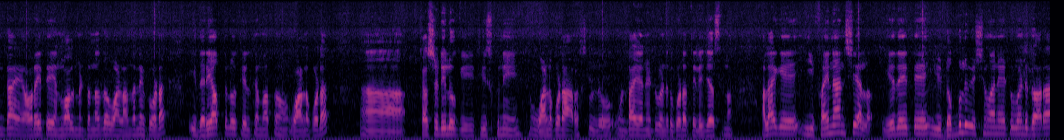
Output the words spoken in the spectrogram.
ఇంకా ఎవరైతే ఇన్వాల్వ్మెంట్ ఉన్నదో వాళ్ళందరినీ కూడా ఈ దర్యాప్తులో తేలితే మాత్రం వాళ్ళని కూడా కస్టడీలోకి తీసుకుని వాళ్ళు కూడా అరెస్టులు ఉంటాయి అనేటువంటిది కూడా తెలియజేస్తున్నాం. అలాగే ఈ ఫైనాన్షియల్ ఏదైతే ఈ డబ్బుల విషయం అనేటువంటి ద్వారా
